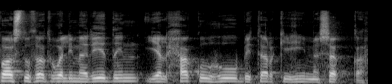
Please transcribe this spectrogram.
Po ashtu thotë ue li meridin jelhakuhu bi terkihi meshekka.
